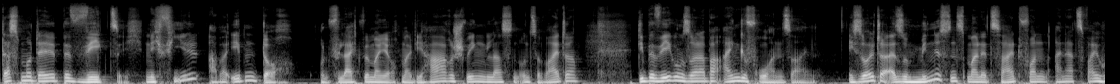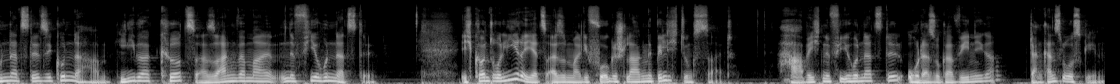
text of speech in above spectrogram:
das Modell bewegt sich. Nicht viel, aber eben doch. Und vielleicht will man ja auch mal die Haare schwingen lassen und so weiter. Die Bewegung soll aber eingefroren sein. Ich sollte also mindestens mal eine Zeit von einer 200 Sekunde haben. Lieber kürzer, sagen wir mal eine 400. Ich kontrolliere jetzt also mal die vorgeschlagene Belichtungszeit. Habe ich eine 400 oder sogar weniger? Dann kann es losgehen.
